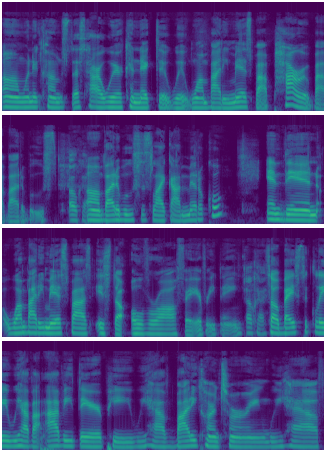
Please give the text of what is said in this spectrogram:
Um, when it comes, that's how we're connected with One Body Med Spa, powered by VitaBoost. Okay. Um, VitaBoost is like our medical, and then One Body Med Spa is the overall for everything. okay. So basically, we have an IV therapy, we have body contouring, we have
